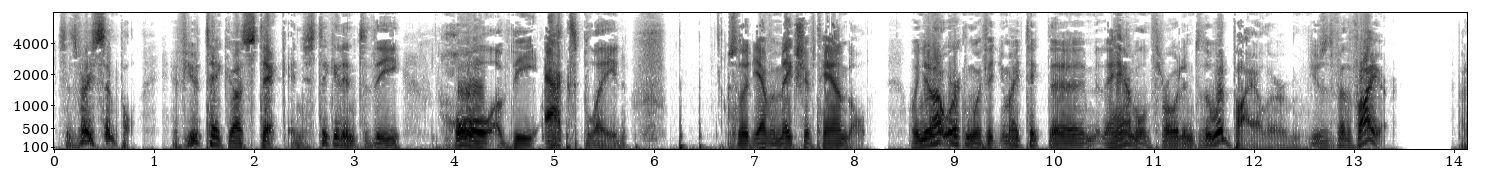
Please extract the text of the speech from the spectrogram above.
It's very simple. If you take a stick and you stick it into the hole of the axe blade so that you have a makeshift handle, when you're not working with it, you might take the, the handle and throw it into the wood pile or use it for the fire. But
